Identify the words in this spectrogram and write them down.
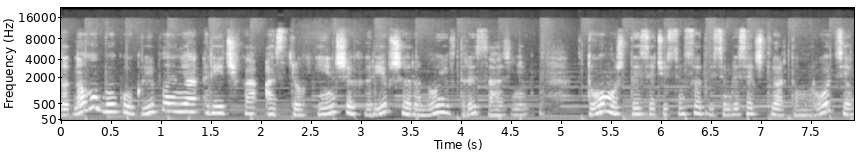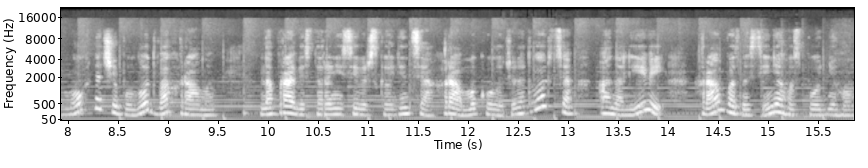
З одного боку укріплення річка, а з трьох інших рів шириною в три сажні. В тому ж 1784 році в Мохначі було два храми. На правій стороні Сіверського Дінця храм Миколи Чудотворця, а на лівій храм Вознесіння Господнього.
